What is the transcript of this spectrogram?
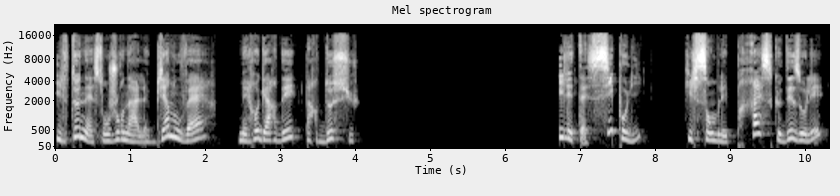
il tenait son journal bien ouvert, mais regardé par-dessus. Il était si poli qu'il semblait presque désolé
